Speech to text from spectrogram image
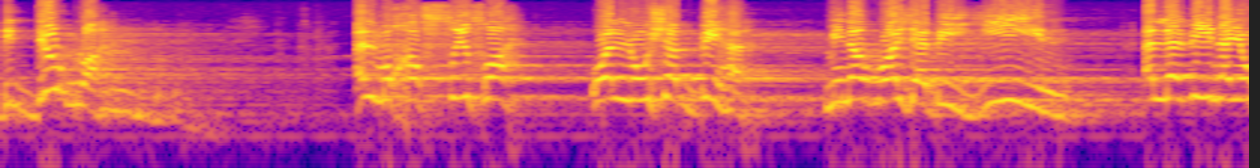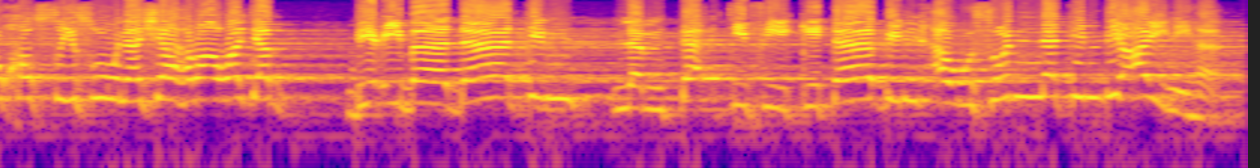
بالدرة المخصصة والمشبهة من الرجبيين الذين يخصصون شهر رجب بعبادات لم تأت في كتاب أو سنة بعينها.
